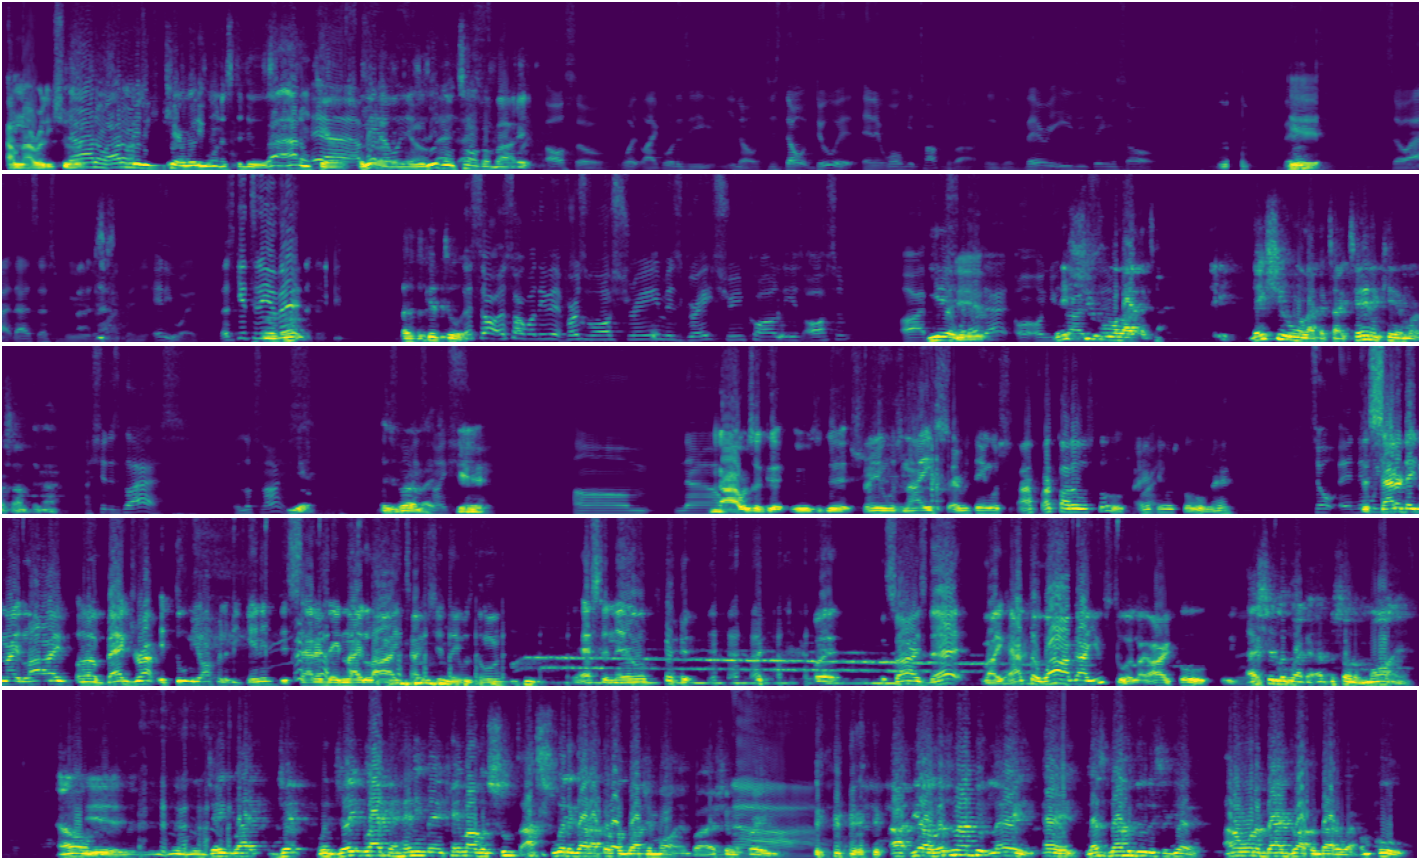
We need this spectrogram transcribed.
I'm not really sure. No, I don't. I don't really care what he wants us to do. I, I don't care. I mean, Whatever, well, you know, We're gonna that's talk true, about it. but Also, what like what does he? You know, just don't do it, and it won't get talked about. It's a very easy thing to solve. Very Yeah. easy. So I, that's that's weird in my opinion. Anyway, let's get to the uh-huh. event. Let's get to it. Let's talk. Let's talk about the event. First of all, stream is great. Stream quality is awesome. Uh, I Yeah, appreciate whatever. that on, on you They guys. shooting on like a, they, they shooting on like a Titanic camera or something, man. That shit is glass. It looks nice. Yeah. It's very nice. nice. Nice Yeah. Um. Now. Nah, it was a good. It was a good stream. Was nice. Everything was. I, I thought it was cool. Everything Right. was cool, man. So and then The we- Saturday Night Live uh, backdrop it threw me off in the beginning. This Saturday Night Live type shit they was doing, the SNL. but besides that, like after a while, I got used to it. Like, all right, cool. We, That shit look like an episode of Martin. Oh, Yeah. when, when, when Jay Black, Jay, when Jay Black and Henny Man came out with suits, I swear to God, I thought I was watching Martin, bro. That shit was crazy. Nah. Uh, yo, let's not do. Hey, hey, let's never do this again. I don't want to backdrop in battle rap. I'm cool.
